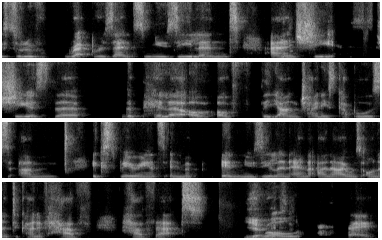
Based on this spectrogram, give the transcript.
sort of represents New Zealand, and yeah. she she is the the pillar of, of the young Chinese couples um, experience in in New Zealand, and and I was honored to kind of have have that yeah, role. It's,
